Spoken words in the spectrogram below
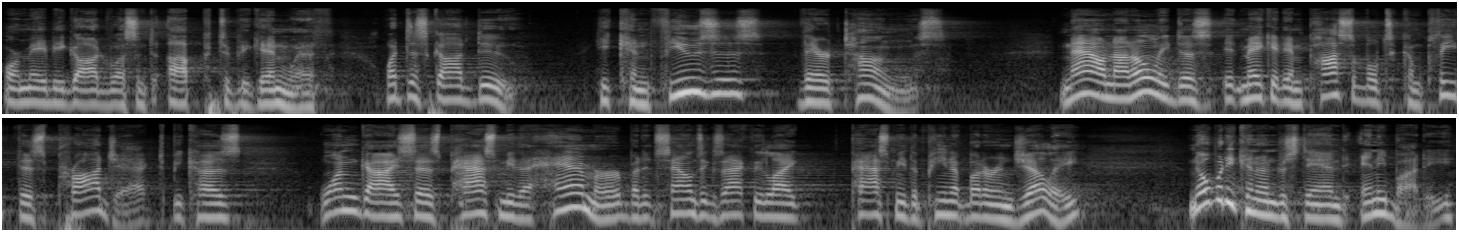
or maybe God wasn't up to begin with, what does God do? He confuses their tongues. Now, not only does it make it impossible to complete this project because one guy says, Pass me the hammer, but it sounds exactly like, Pass me the peanut butter and jelly. Nobody can understand anybody.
